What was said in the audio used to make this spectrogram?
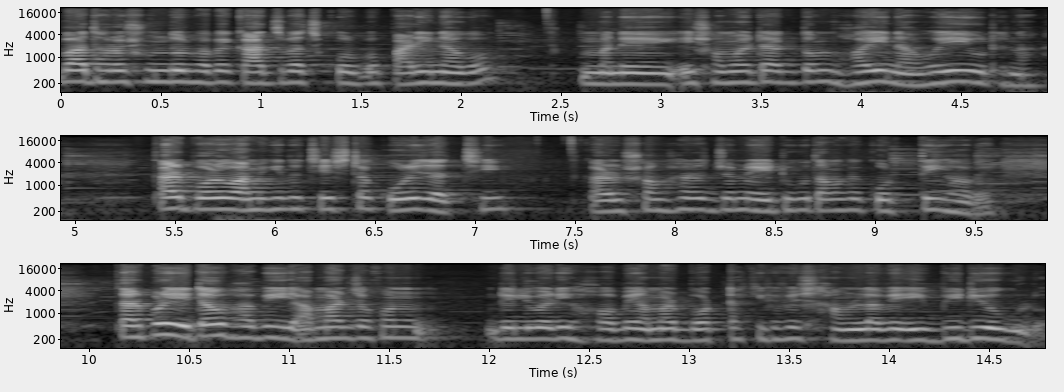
বা ধরো সুন্দরভাবে কাজবাজ করব, পারি না গো। মানে এই সময়টা একদম হয় না, হয়েই ওঠে না। তারপরেও আমি কিন্তু চেষ্টা করে যাচ্ছি। কারণ সংসারের জন্য এইটুকু তো আমাকে করতেই হবে। তারপরে এটাও ভাবি, আমার যখন ডেলিভারি হবে, আমার বরটা কীভাবে সামলাবে এই ভিডিওগুলো,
